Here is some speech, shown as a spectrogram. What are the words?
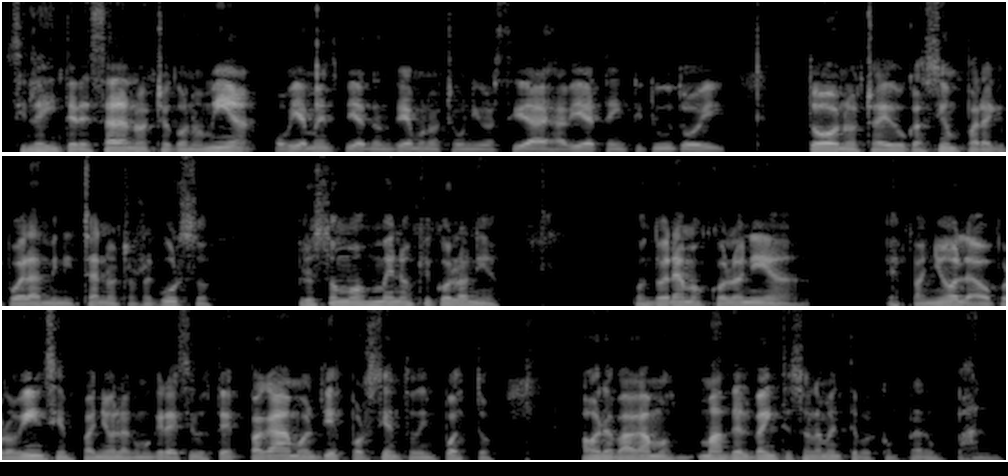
Si les interesara nuestra economía, obviamente ya tendríamos nuestras universidades abiertas, institutos y toda nuestra educación para que pueda administrar nuestros recursos. Pero somos menos que colonia. Cuando éramos colonia española o provincia española, como quiera decir usted, pagábamos el 10% de impuestos. Ahora pagamos más del 20% solamente por comprar un pan.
